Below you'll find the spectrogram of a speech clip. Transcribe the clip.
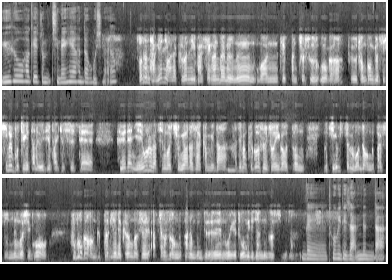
유효하게 좀 진행해야 한다고 보시나요? 저는 당연히 만약 그런 일이 발생한다면은 뭐 안, 안철수 후보가 그 정권 교체 힘을 보태겠다는 의지를 밝혔을 때 그에 대한 예우를 갖추는 것이 중요하다 고 생각합니다. 음. 하지만 그것을 저희가 어떤 지금 시점에 먼저 언급할 수도 없는 것이고 후보가 언급하기 전에 그런 것을 앞장서 언급하는 분들은 오히려 도움이 되지 않는 것 같습니다. 네, 도움이 되지 않는다.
